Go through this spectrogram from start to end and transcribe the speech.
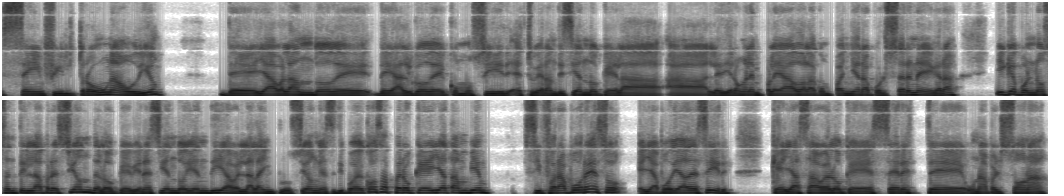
se infiltró un audio de ella hablando de, algo de como si estuvieran diciendo que la, le dieron el empleado a la compañera por ser negra y que por no sentir la presión de lo que viene siendo hoy en día, ¿verdad? La inclusión y ese tipo de cosas, pero que ella también, si fuera por eso, ella podía decir que ella sabe lo que es ser este, una persona,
